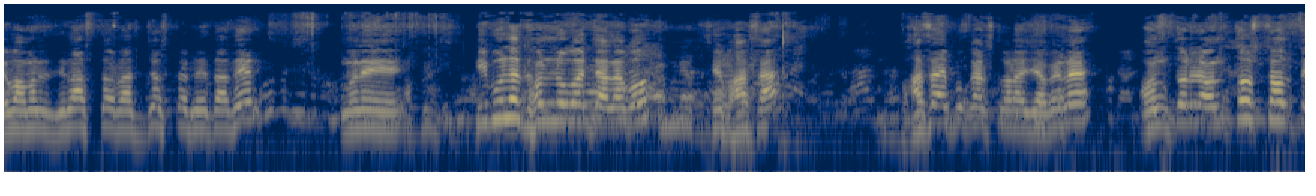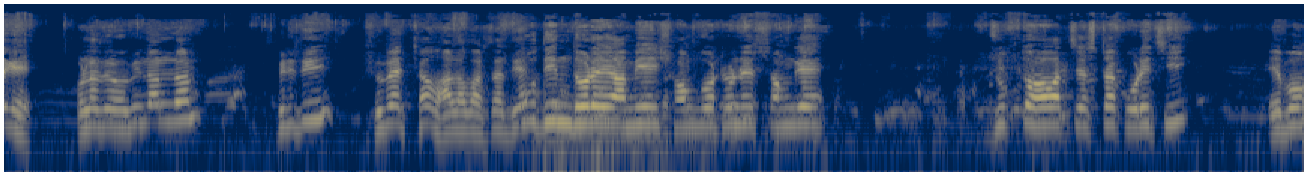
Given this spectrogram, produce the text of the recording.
এবং আমাদের জেলাস্তর, রাজ্যস্তর নেতাদের মানে কি বলে ধন্যবাদ জানাব? সে ভাষা, ভাষায় প্রকাশ করা যাবে না। অন্তরের অন্তঃস্থল থেকে ওনাদের অভিনন্দন, প্রীতি শুভেচ্ছা ভালোবাসা দিয়ে বহুদিন ধরে আমি এই সংগঠনের সঙ্গে যুক্ত হওয়ার চেষ্টা করেছি এবং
